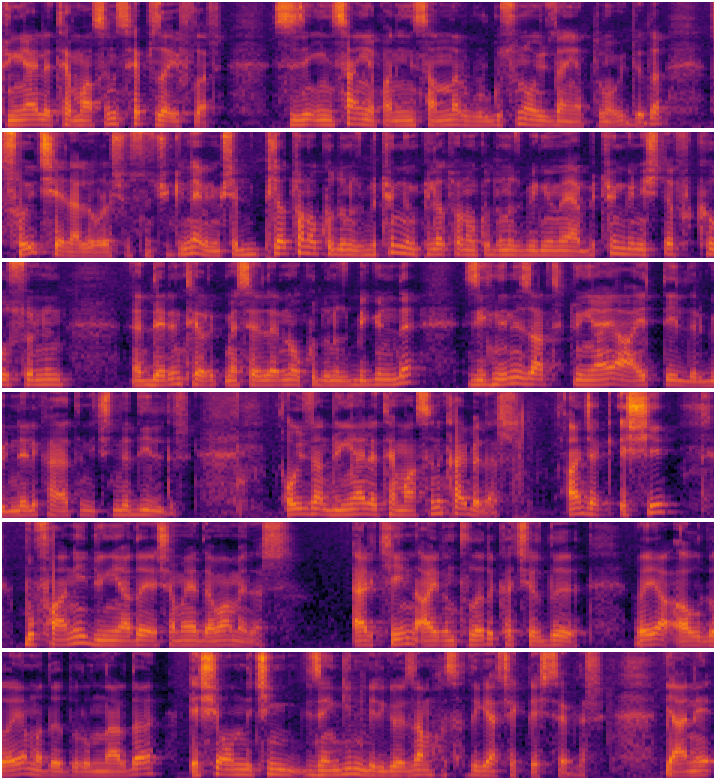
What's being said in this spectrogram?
Dünya ile temasınız hep zayıflar. Sizi insan yapan insanlar vurgusunu o yüzden yaptım o videoda. Soyut şeylerle uğraşıyorsunuz. Çünkü ne bileyim işte Platon okudunuz, bütün gün Platon okudunuz bir gün veya bütün gün işte fıkıh usulünün e, derin teorik meselelerini okuduğunuz bir günde zihniniz artık dünyaya ait değildir. Gündelik hayatın içinde değildir. O yüzden dünya ile temasını kaybeder. Ancak eşi bu fani dünyada yaşamaya devam eder. Erkeğin ayrıntıları kaçırdığı veya algılayamadığı durumlarda eşi onun için zengin bir gözlem hasadı gerçekleştirebilir. Yani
